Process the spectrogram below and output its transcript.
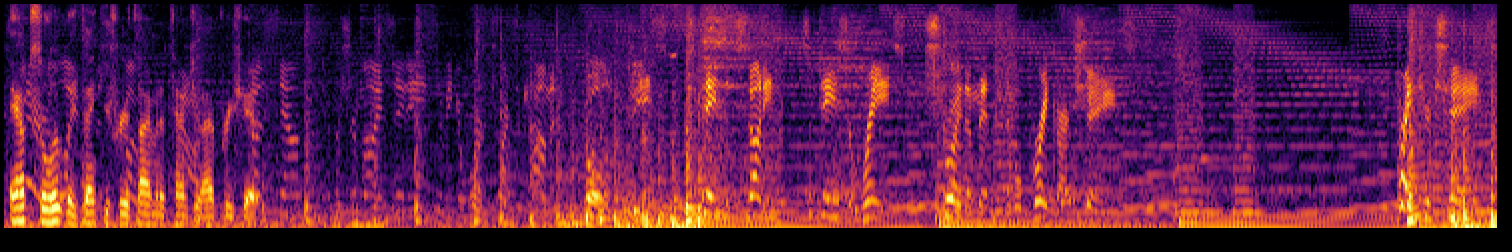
Absolutely. Thank you for your time and attention. I appreciate it. Days. Destroy the myth and we'll break our chains. Break your chains.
